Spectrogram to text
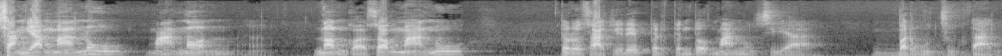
Sang Yang Manu, Manon. Non kosong, Manu. Terus akhirnya berbentuk manusia. Perwujudan.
